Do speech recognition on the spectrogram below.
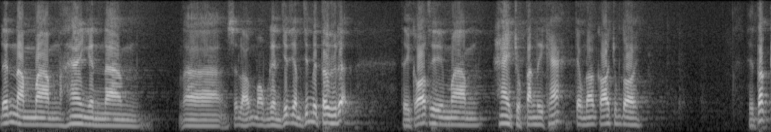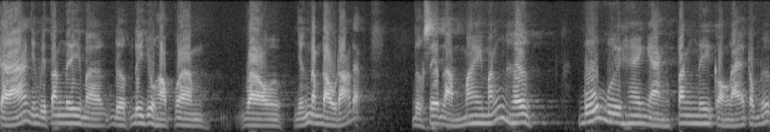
Đến năm 2000 à, xin lỗi 1994 đó thì có thêm à, hai chục tăng ni khác trong đó có chúng tôi. Thì tất cả những vị tăng ni mà được đi du học và vào những năm đầu đó đó được xem là may mắn hơn 42.000 tăng ni còn lại ở trong nước.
